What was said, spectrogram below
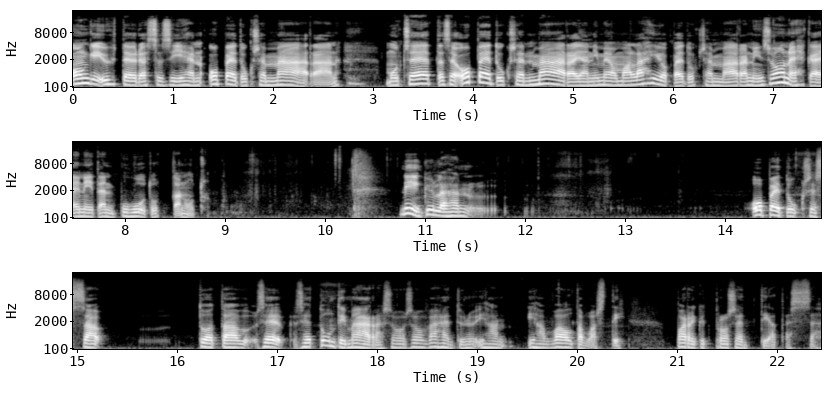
onkin yhteydessä siihen opetuksen määrään. Mutta se, että se opetuksen määrä ja nimenomaan lähiopetuksen määrä, niin se on ehkä eniten puhututtanut. Niin, kyllähän opetuksessa tuota, se, se tuntimäärä, se on, se on vähentynyt ihan, ihan valtavasti, parikymmentä prosenttia tässä,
